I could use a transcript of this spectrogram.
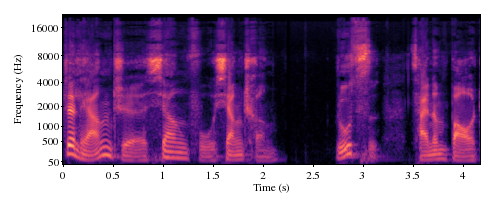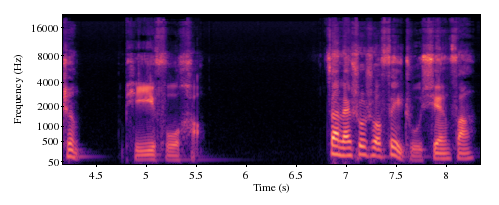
这两者相辅相成，如此才能保证皮肤好。再来说说肺主宣发，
